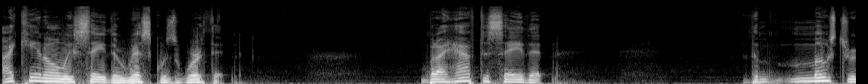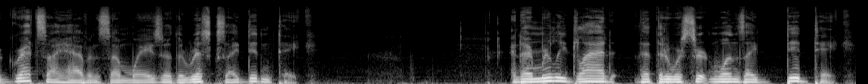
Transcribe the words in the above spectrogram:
I can't always say the risk was worth it. But I have to say that the most regrets I have in some ways are the risks I didn't take. And I'm really glad that there were certain ones I did take.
